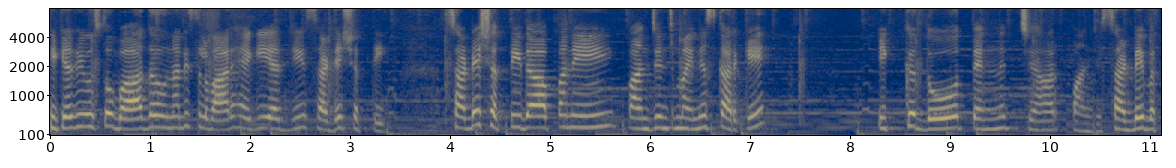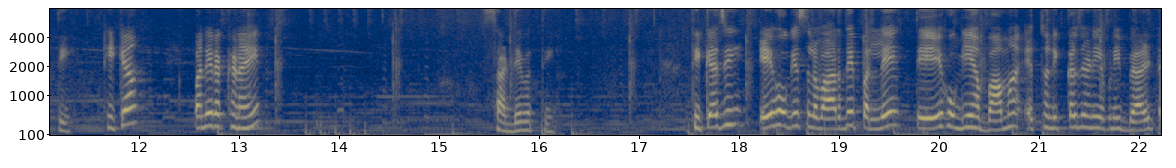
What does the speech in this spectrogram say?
ਠੀਕ ਹੈ ਜੀ, ਉਸ ਤੋਂ ਬਾਅਦ ਉਹਨਾਂ ਦੀ ਸਲਵਾਰ ਹੈਗੀ ਹੈ ਜੀ 36 36 ਦਾ ਆਪਾਂ ਨੇ 5 ਇੰਚ ਮਾਈਨਸ ਕਰਕੇ 1 2 3 4 5 32 ਠੀਕ ਹੈ ਆਪਾਂ ਨੇ ਰੱਖਣਾ ਹੈ 32 ਠੀਕ ਹੈ ਜੀ, ਇਹ ਹੋ ਗਏ ਸਲਵਾਰ ਦੇ ਪੱਲੇ ਤੇ ਇਹ ਹੋ ਗਈਆਂ ਬਾਹਾਂ, ਇੱਥੋਂ ਨਿਕਲ ਜਾਣੀ ਆਪਣੀ ਬੈਲਟ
